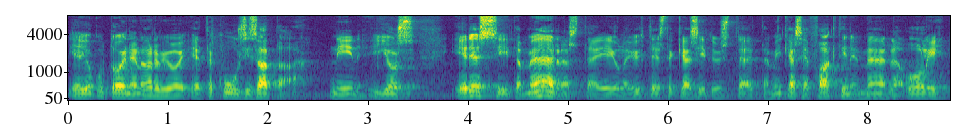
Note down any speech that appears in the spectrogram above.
ja joku toinen arvioi, että 600, niin jos edes siitä määrästä ei ole yhteistä käsitystä, että mikä se faktinen määrä oli,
